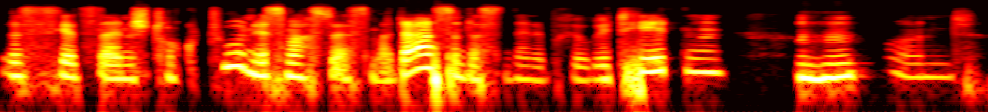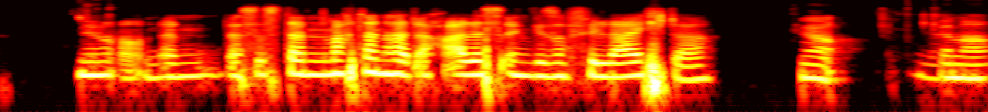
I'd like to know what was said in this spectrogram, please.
das ist jetzt deine Struktur und jetzt machst du erstmal das und das sind deine Prioritäten. Mhm. Und, ja. Genau, und dann, das ist dann, macht dann halt auch alles irgendwie so viel leichter. Ja, ja. genau.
